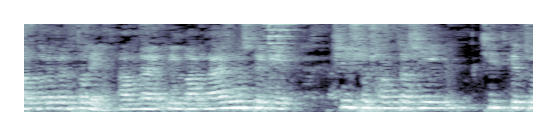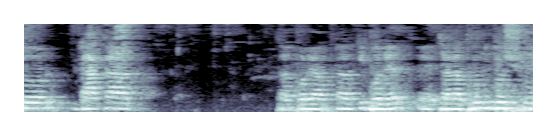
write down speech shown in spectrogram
আন্দোলনের ফলে আমরা এই নারায়ণগঞ্জ থেকে শীর্ষ সন্ত্রাসী, ছিটকে চোর, ডাকাত, তারপরে আপনার কি বলেন যারা ভূমিদস্যু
